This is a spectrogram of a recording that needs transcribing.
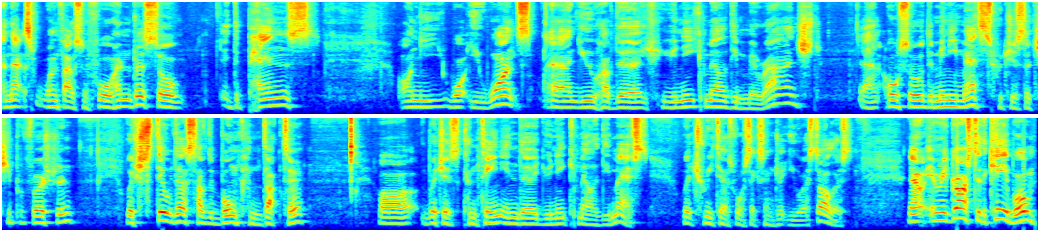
and that's 1,400. So it depends on what you want. And you have the unique Melody Mirage, and also the Mini Mest, which is a cheaper version, which still does have the bone conductor, or which is contained in the unique Melody Mest, which retails for 600 US dollars. Now, in regards to the cable,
